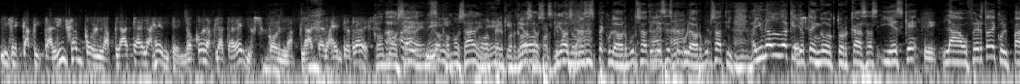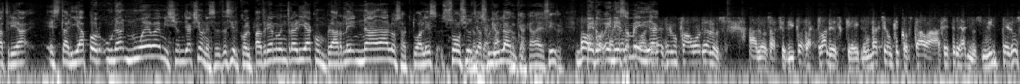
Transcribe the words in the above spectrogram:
y se capitalizan con la plata de la gente, no con la plata de ellos, con la plata de la gente otra vez. ¿Cómo saben? eh? ¿Cómo saben? No, eh? pero Qué por Dios, cosa, es por que cuando Dios, uno es ah. especulador bursátil, es Ah, ah. especulador bursátil. Hay una duda que yo tengo, doctor Casas, y es que Sí. la oferta de Colpatria estaría por una nueva emisión de acciones, es decir, Colpatria no entraría a comprarle nada a los actuales socios Lo de Azul y acá- Blanco. que acaba de decir. No, Pero no, en no, esa medida- hacer un favor a los a los accionistas actuales, que una acción que costaba hace tres años mil pesos,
